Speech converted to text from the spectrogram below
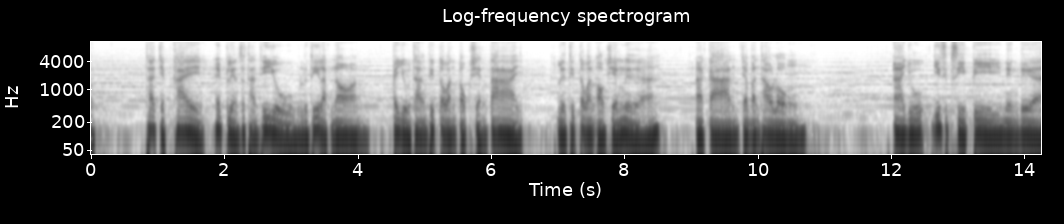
ษ ถ้าเจ็บไข้ให้เปลี่ยนสถานที่อยู่หรือที่หลับนอน ไปอยู่ทางทิศตะวันตกเฉียงใต้ หรือทิศตะวันออกเฉียงเหนือ อาการจะบรรเทาลง อายุ 24 ปี 1 เดือน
